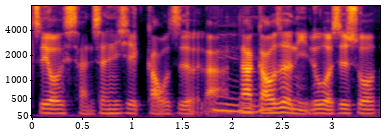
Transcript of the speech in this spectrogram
只有产生一些高热啦。嗯、那高热，你如果是说。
